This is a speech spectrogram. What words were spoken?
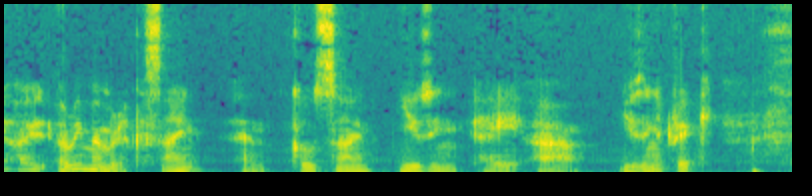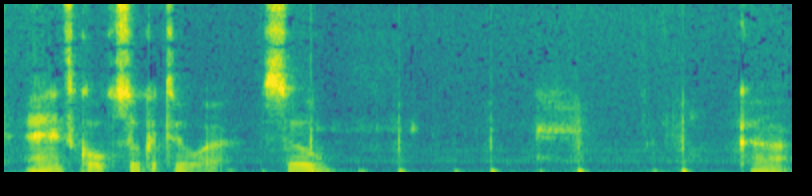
I, I remember sine and cosine using a uh, using a trick, and it's called SOHCAHTOA. So, SOHCAHTOA.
